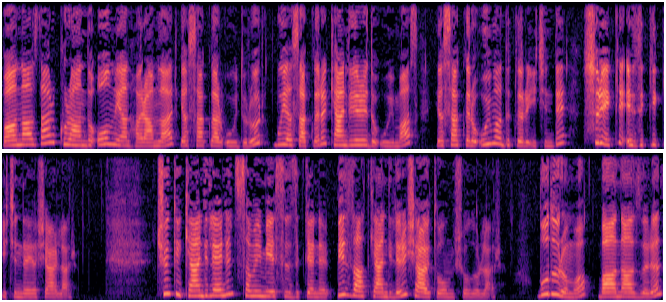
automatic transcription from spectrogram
Bağnazlar Kur'an'da olmayan haramlar, yasaklar uydurur. Bu yasaklara kendileri de uymaz. Yasaklara uymadıkları için de sürekli eziklik içinde yaşarlar. Çünkü kendilerinin samimiyetsizliklerine bizzat kendileri şahit olmuş olurlar. Bu durumu bağnazların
